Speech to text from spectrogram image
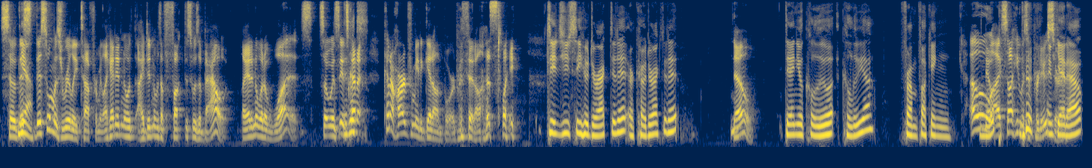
So this Yeah. this one was really tough for me. Like I didn't know what, I didn't know what the fuck this was about. Like I didn't know what it was. So it was it's kind of kind of hard for me to get on board with it honestly. Did you see who directed it or co-directed it? No. Daniel Kaluuya, Kaluuya from fucking Oh, Nope. I saw he was a producer. Get Out.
